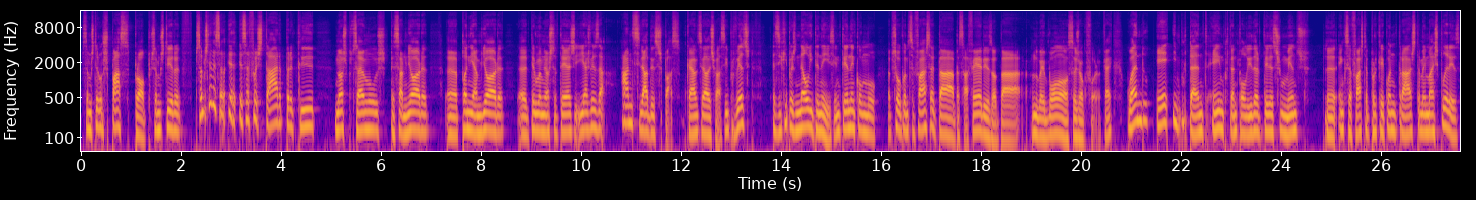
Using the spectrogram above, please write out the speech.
precisamos ter um espaço próprio, precisamos ter, precisamos ter esse, esse afastar para que nós possamos pensar melhor, uh, planear melhor, uh, ter uma melhor estratégia e às vezes há, há necessidade desse espaço, ok? Há necessidade desse espaço e por vezes as equipas não entendem isso, entendem como a pessoa quando se afasta está a passar férias ou está no bem bom, ou seja o que for, ok? Quando é importante, é importante para o líder ter esses momentos uh, em que se afasta, porque é quando traz também mais clareza,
